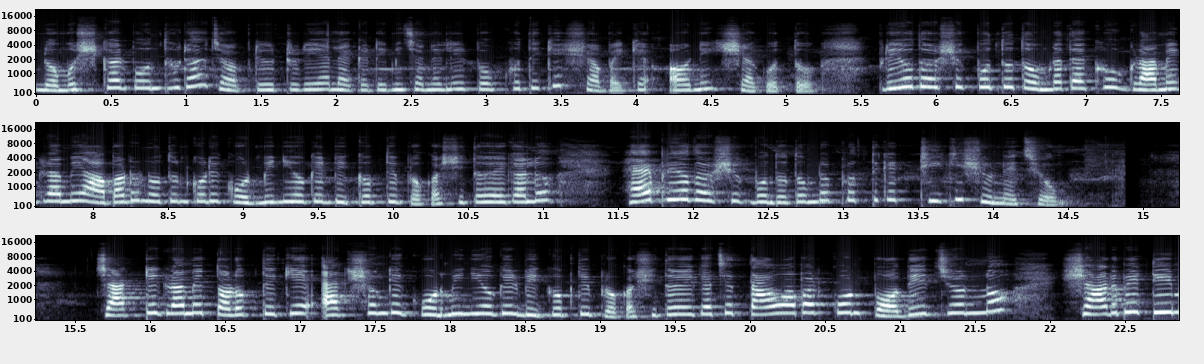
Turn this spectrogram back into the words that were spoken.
নমস্কার বন্ধুরা, জব টিউটোরিয়াল একাডেমি চ্যানেলের পক্ষ থেকে সবাইকে অনেক স্বাগত। প্রিয় দর্শক বন্ধু, তোমরা দেখো, গ্রামে গ্রামে আবারও নতুন করে কর্মী নিয়োগের বিজ্ঞপ্তি প্রকাশিত হয়ে গেল। হ্যাঁ প্রিয় দর্শক বন্ধু, তোমরা প্রত্যেকে ঠিকই শুনেছ। চারটে গ্রামের তরফ থেকে একসঙ্গে কর্মী নিয়োগের বিজ্ঞপ্তি প্রকাশিত হয়ে গেছে। তাও আবার কোন পদের জন্য? সার্ভে টিম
